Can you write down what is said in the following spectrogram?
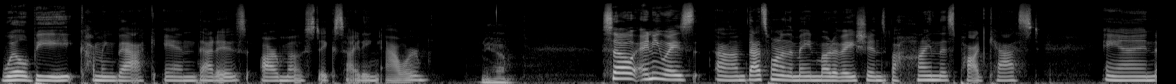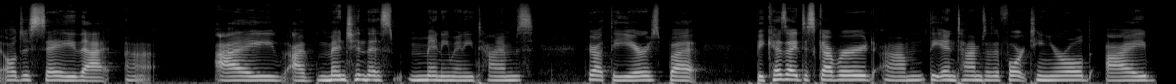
will be coming back, and that is our most exciting hour. Yeah. So, anyways, um, that's one of the main motivations behind this podcast. And I'll just say that uh, I I've mentioned this many many times throughout the years, but because I discovered um, the end times as a 14 year old, I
